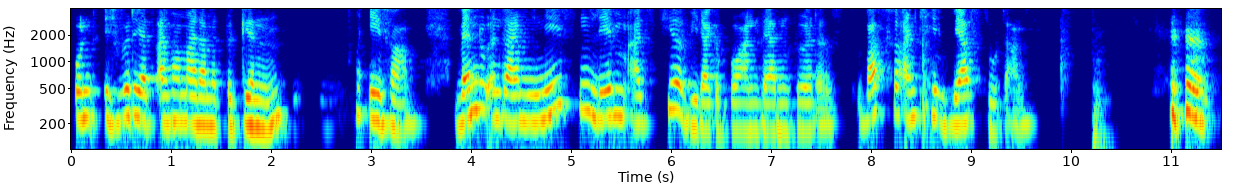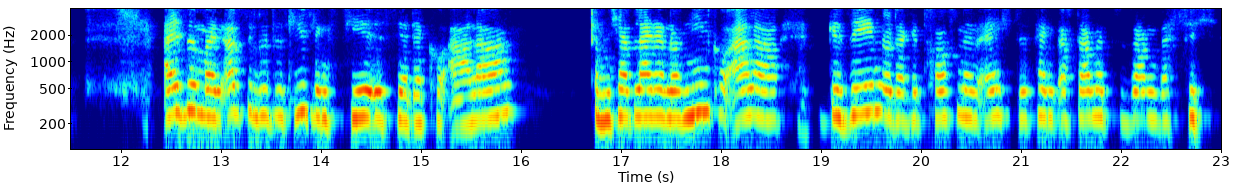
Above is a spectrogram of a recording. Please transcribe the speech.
und ich würde jetzt einfach mal damit beginnen. Eva, wenn du in deinem nächsten Leben als Tier wiedergeboren werden würdest, was für ein Tier wärst du dann? Also mein absolutes Lieblingstier ist ja der Koala. Und ich habe leider noch nie einen Koala gesehen oder getroffen in echt. Das hängt auch damit zusammen, dass ich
